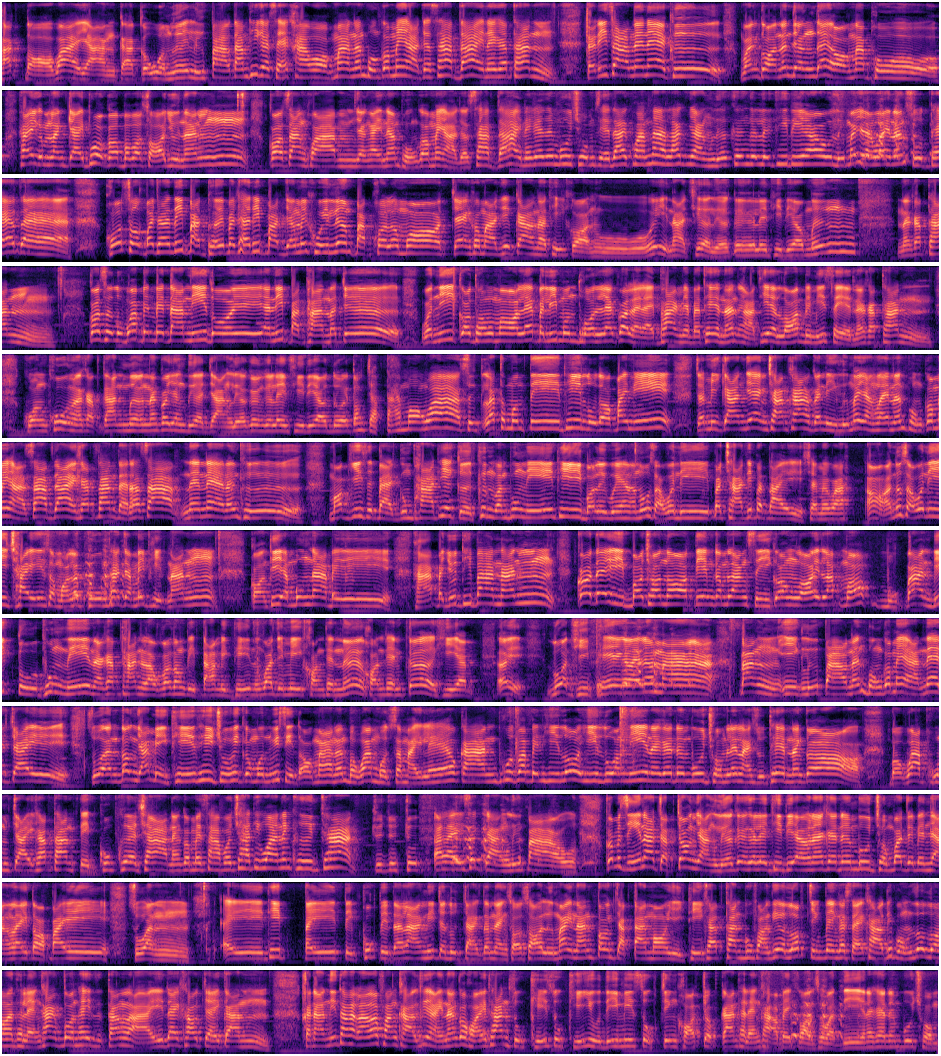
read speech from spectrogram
พักต่อว่าอย่างกระอ่วมเลยหรือเปล่าตามที่กระแสข่าวออกมานั้นผมก็ไม่อาจจะทราบได้นะครับท่าน แต่ที่ทราบแน่ๆคือ วันก่อนนั้นยังได้ออกมาโพลให้กำลังใจพวกกบพศอยู่นั้น ก็สร้างความยังไงนั้นผมก็ไม่อาจจะทราบได้นะครับท่านผู้ชมเสียดายความน่ารักอย่างเหลือเกินกันเลยทีเดียว หรือไม่อย่างไรนั้นสุดแท้แต่โฆษกประชาธิปัตย์เผยประชาธิปัตย์ยังไม่คุยเรื่องปรับคอรมอแจ้งเข้ามา 29 นาทีก่อนโอ้ยน่าเชื่อเหลือเกินเลยทีเดียวมึงนะครับท่าน ก็สรุปว่าเป็นไปตามนี้โดยอันนี้ปัดผ่านมาเจอ วันนี้กทมและปริมณฑลและก็หลาย ๆ ภาคในประเทศนั้นอาจที่จะร้อนเป็นพิเศษนะครับท่านควงคู่มากับการเมืองนั้นก็ยังเดือดอย่างเหลือเกินกันเลยทีเดียว โดยต้องจับตามองว่าศึกรัฐมนตรีที่หลุดออกไปนี้ จะมีการแย่งชามข้าวกันอีกหรือไม่อย่างไรนั้น ผมก็ไม่อาจทราบได้ครับท่านแต่ถ้าทราบแน่ ๆ นั้นคือม็อบ 28 กุมภาที่จะเกิดขึ้นวันพรุ่งนี้ที่บริเวณอนุสาวรีย์ประชาธิปไตยใช่ไหมวะอ๋ออนุสาวรีย์ชัยสมรภูมิถ้าจะไม่ผิดนั้น ก่อนที่จะมุ่งหน้าไปหาประยุทธ์ที่บ้านนั้น ก็ได้บชนเตรียมกำลังสี่กองร้อยรับม็อบบุกบ้านบิ๊กตู่พรุ่งนี้นะครับท่านเราก็ต้องติดตามอีกทีนึงว่าจะมีคอนเทนเนอร์คอนเทนเกอร์เหียบเอ้ยลวดหีเพลงอะไรนั้นมา ตั้งอีกหรือเปล่านั้นผมก็ไม่อาจแน่ใจ ส่วนต้องย้ำอีกทีที่ชูวิทย์กมลวิสิทธิ์ออกมานั้น บอกว่าหมดสมัยแล้วการพูดว่าเป็นฮีโร่ฮีรวงนี้นะครับท่านผู้ชมและหลายสุเทพนั้นก็ บอกว่าภูมิใจครับท่านติดคุกเพื่อชาตินั้นก็ไม่ทราบว่าชาติที่ว่านั่นคือชาติจุดๆอะไรสักอย่างหรือเปล่า ก็เป็นสิ่งที่น่าจับจ้องอย่างเหลือเกินกันเลยทีเดียวนะครับท่านผู้ชมว่าจะเป็นอย่างไรต่อไป ส่วนไอ้ที่ไปติดคุกติดตารางนี้จะหลุดจากตำแหน่งสสหรือไม่นั้นต้องจับตามองอีกทีครับท่านผู้ฟังที่เคารพจึงเป็นกระแสข่าวที่ผมรวบรวมมาแถลงข้างต้นให้ทั้งหลายได้เข้าใจกัน ขณะนี้ถ้าเรารับฟังข่าวที่ไหนนั้นก็ขอให้ท่านสุขขีสุขขีอยู่ดีมีสุขจึงขอจบการแถลงข่าวไปก่อนสวัสดีนะครับท่านผู้ชม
